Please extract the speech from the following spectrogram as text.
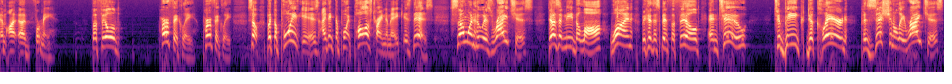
am uh, for me? fulfilled perfectly, perfectly. So, but the point is, I think the point Paul's trying to make is this someone who is righteous doesn't need the law, one, because it's been fulfilled, and two, to be declared positionally righteous,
